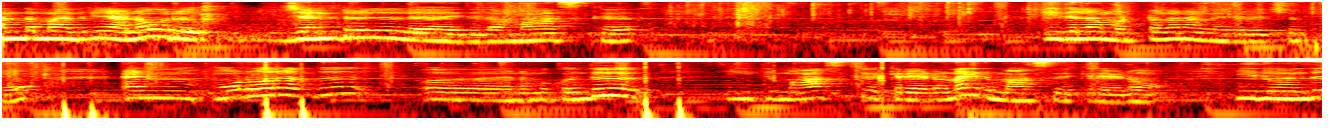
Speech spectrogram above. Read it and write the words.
அந்த மாதிரியான ஒரு ஜென்ரல் இதுதான் மாஸ்க்கு இதெல்லாம் மட்டும் தான் நாங்கள் இதில் வச்சுருப்போம். அண்ட் மோரோவர் வந்து நமக்கு வந்து இது மாஸ்க் வைக்கிற இடம்னா இது மாஸ்க் வைக்கிற இடம். இது வந்து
